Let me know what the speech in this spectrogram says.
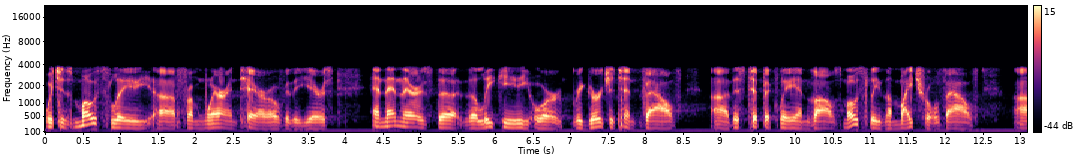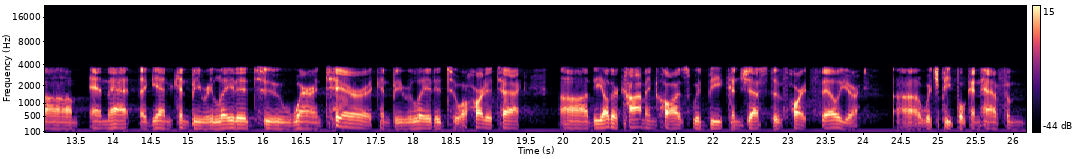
which is mostly uh, from wear and tear over the years. And then there's the, the leaky or regurgitant valve. Uh, this typically involves mostly the mitral valve. Um, and that again can be related to wear and tear. It can be related to a heart attack. Uh, the other common cause would be congestive heart failure, uh, which people can have from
